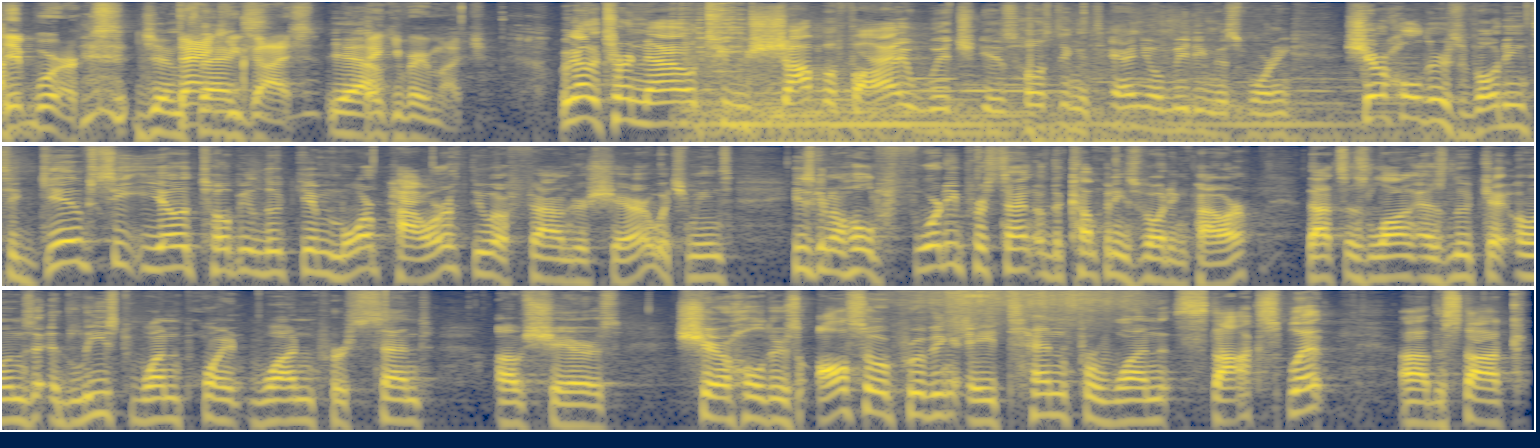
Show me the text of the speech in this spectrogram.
It works. Jim, thank thanks. you guys. Yeah. Thank you very much. We got to turn now to Shopify, which is hosting its annual meeting this morning. Shareholders voting to give CEO Toby Lütke more power through a founder share, which means he's going to hold 40% of the company's voting power. That's as long as Lütke owns at least 1.1% of shares shareholders also approving a 10 for 1 stock split. Uh, the stock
